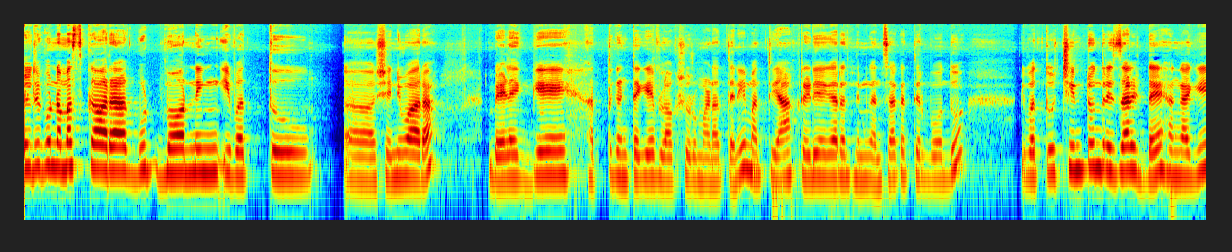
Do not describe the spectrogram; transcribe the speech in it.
ಎಲ್ರಿಗೂ ನಮಸ್ಕಾರ. ಗುಡ್ ಮಾರ್ನಿಂಗ್ ಇವತ್ತು ಶನಿವಾರ. ಬೆಳಗ್ಗೆ ಹತ್ತು ಗಂಟೆಗೆ ವ್ಲಾಗ್ ಶುರು ಮಾಡತ್ತೇನೆ. ಮತ್ತು ಯಾಕೆ ರೆಡಿ ಆಗ್ಯಾರ ಅಂತ ನಿಮ್ಗೆ ಅನ್ಸಾಕತ್ತಿರ್ಬೋದು. ಇವತ್ತು ಚಿಂಟುಂದು ರಿಸಲ್ಟ್ ಡೇ ಹಾಗಾಗಿ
